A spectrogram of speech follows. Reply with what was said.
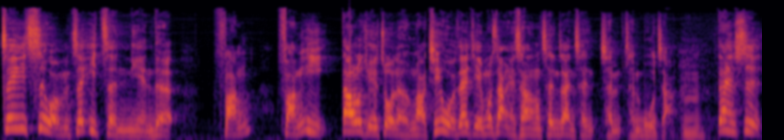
这一次我们这一整年的防防疫，大家都觉得做得很好。其实我在节目上也常常称赞陈陈陈部长，嗯，但是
